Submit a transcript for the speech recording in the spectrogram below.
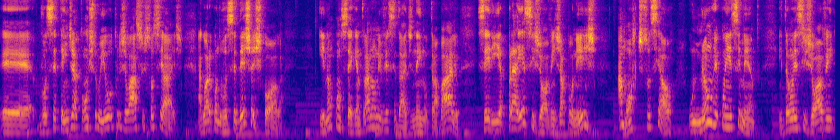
é, você tende a construir outros laços sociais. Agora, quando você deixa a escola e não consegue entrar na universidade nem no trabalho, seria para esse jovem japonês a morte social, o não reconhecimento. Então, esse jovem,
